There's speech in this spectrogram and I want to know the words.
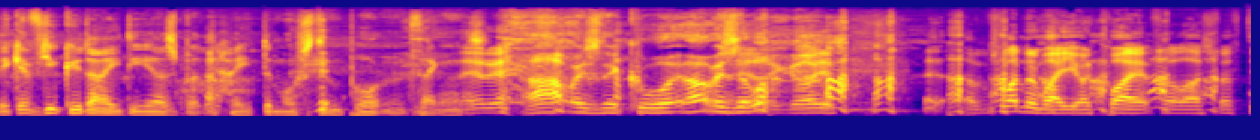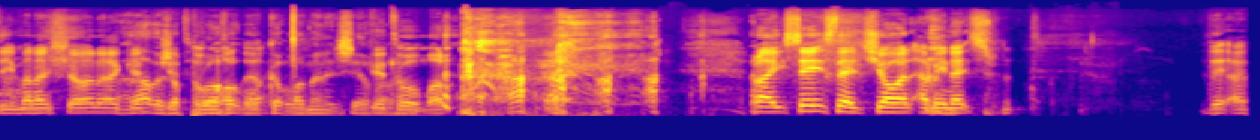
They give you good ideas, but they hide the most important things. that was the quote. That was there the. Go. I was wondering why you were quiet for the last fifteen minutes, Sean. Good, that was a profitable couple of minutes. There good homework. right, since then, Sean. I mean, it's the uh,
